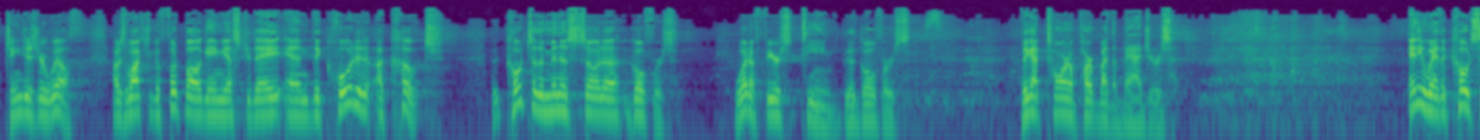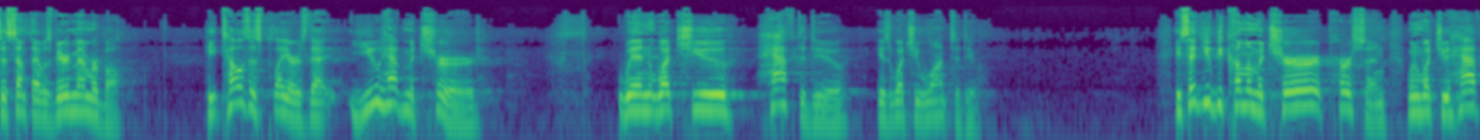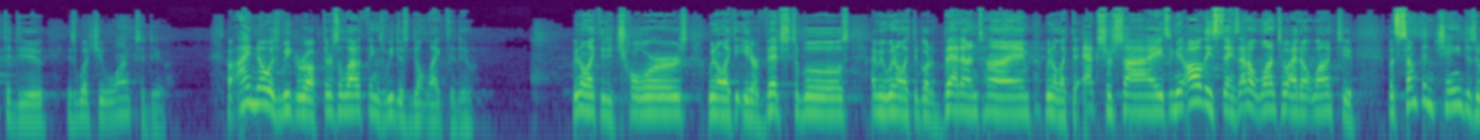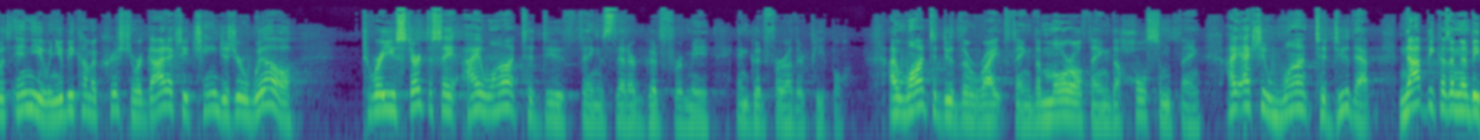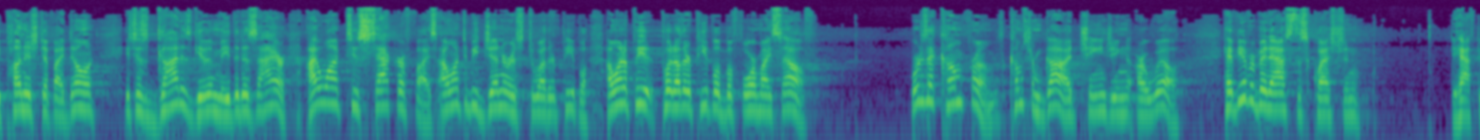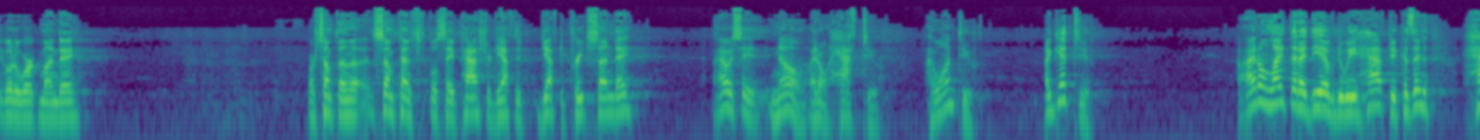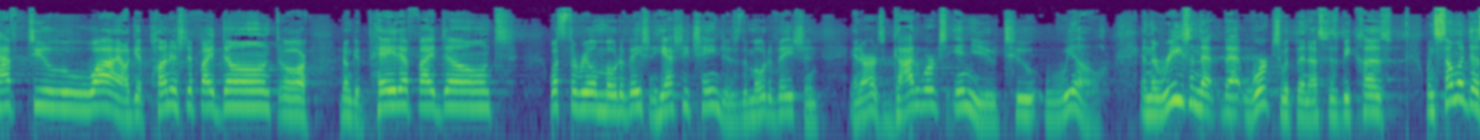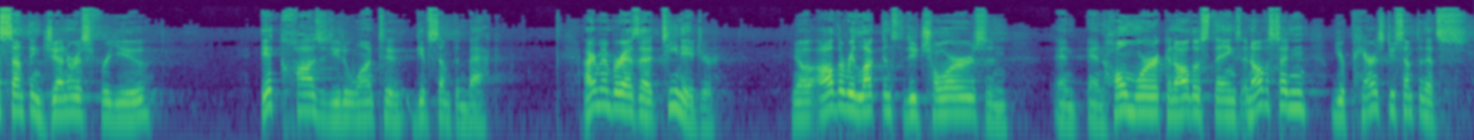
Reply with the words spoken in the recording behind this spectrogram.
changes your will. I was watching a football game yesterday and they quoted a coach, the coach of the Minnesota Gophers. What a fierce team, the Gophers. They got torn apart by the Badgers. Anyway, the coach says something that was very memorable. He tells his players that you have matured when what you have to do is what you want to do. He said you become a mature person when what you have to do is what you want to do. Now, I know as we grow up, there's a lot of things we just don't like to do. We don't like to do chores. We don't like to eat our vegetables. I mean, we don't like to go to bed on time. We don't like to exercise. I mean, all these things. I don't want to, I don't want to. But something changes within you when you become a Christian where God actually changes your will to where you start to say, I want to do things that are good for me and good for other people. I want to do the right thing, the moral thing, the wholesome thing. I actually want to do that. Not because I'm going to be punished if I don't. It's just God has given me the desire. I want to sacrifice. I want to be generous to other people. I want to put other people before myself. Where does that come from? It comes from God changing our will. Have you ever been asked this question? Do you have to go to work Monday? Or something, sometimes people say, Pastor, do you, have to, do you have to preach Sunday? I always say, no, I don't have to. I want to. I get to. I don't like that idea of do we have to, because then have to, why? I'll get punished if I don't, or I don't get paid if I don't. What's the real motivation? He actually changes the motivation in our hearts. God works in you to will. And the reason that that works within us is because when someone does something generous for you, it causes you to want to give something back. I remember as a teenager, you know, all the reluctance to do chores and, and, and homework and all those things. And all of a sudden, your parents do something that's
